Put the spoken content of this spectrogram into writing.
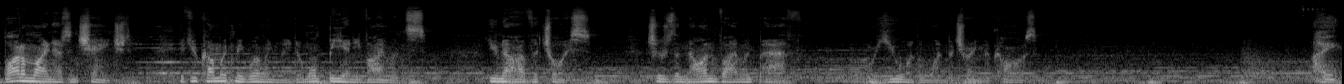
The bottom line hasn't changed. If you come with me willingly, there won't be any violence. You now have the choice. Choose the non-violent path, or you are the one betraying the cause. I...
